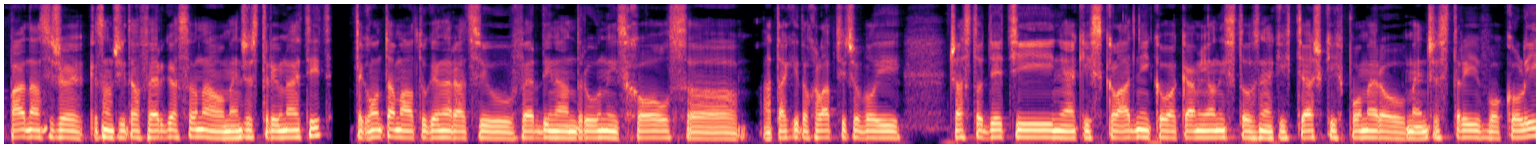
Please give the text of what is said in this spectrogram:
Pamätám si, že keď som čítal Fergusona o Manchester United, tak on tam mal tú generáciu Ferdinand, Rooney, Scholes a takíto chlapci, čo boli často deti nejakých skladníkov a kamionistov z nejakých ťažkých pomerov v Manchesteri v okolí.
